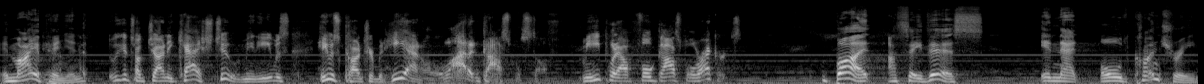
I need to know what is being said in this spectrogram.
in my opinion. we could talk Johnny Cash too. I mean, he was he was country, but he had a lot of gospel stuff. I mean, he put out full gospel records. But I'll say this: in that old country,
